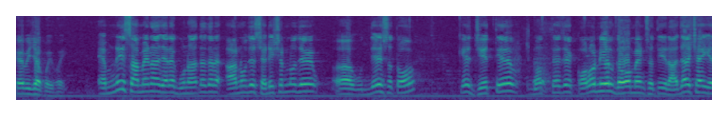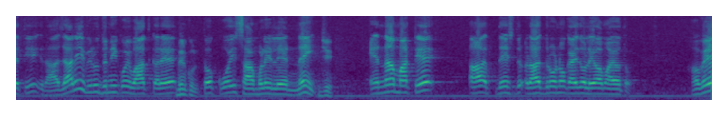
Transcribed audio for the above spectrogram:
કે બીજા કોઈ હોય. એમની સામેના જ્યારે ગુના હતા ત્યારે આનો જે સેડિશનનો જે ઉદ્દેશ હતો કે જે તે વખતે જે કોલોનિયલ ગવર્મેન્ટ હતી રાજાશાહી હતી રાજાની વિરુદ્ધની કોઈ વાત કરે બિલકુલ. તો કોઈ સાંભળી લે નહીં. જી. એના માટે આ દેશ રાજદ્રોહનો કાયદો લેવામાં આવ્યો હતો. હવે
